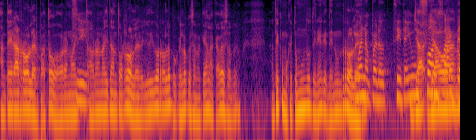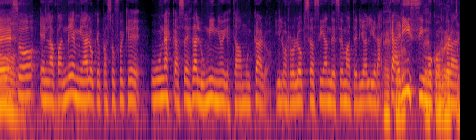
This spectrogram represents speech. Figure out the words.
Antes era roller para todo, ahora no hay, ahora no hay tanto roller. Yo digo roller porque es lo que se me queda en la cabeza, pero antes como que todo el mundo tenía que tener un roller. Bueno, pero si te digo un fun fact de eso, en la pandemia lo que pasó fue que hubo una escasez de aluminio y estaba muy caro. Y los roll-ups se hacían de ese material y era carísimo comprar.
